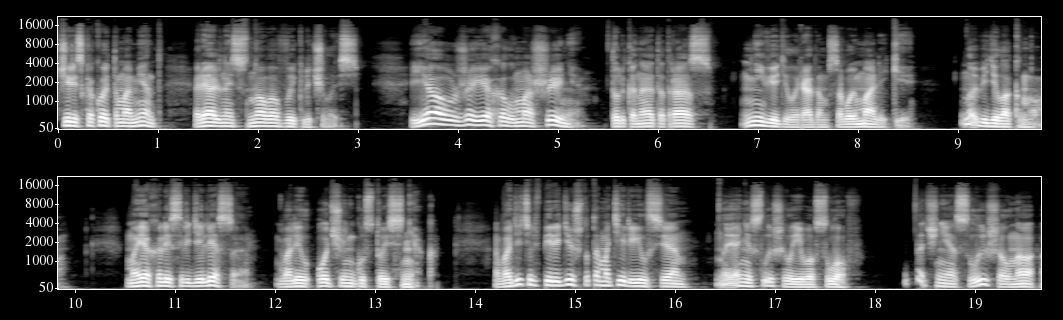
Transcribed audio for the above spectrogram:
Через какой-то момент реальность снова выключилась. Я уже ехал в машине, только на этот раз не видел рядом с собой Малики но видел окно. Мы ехали среди леса, валил очень густой снег. Водитель впереди что-то матерился, но я не слышал его слов. Точнее, слышал, но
